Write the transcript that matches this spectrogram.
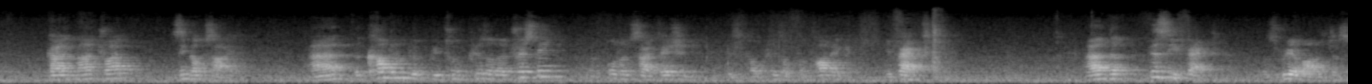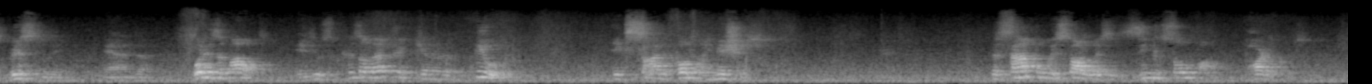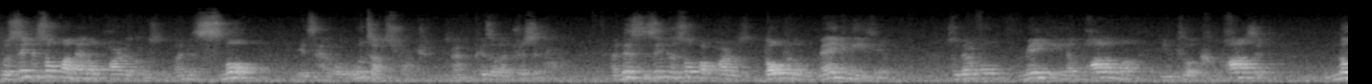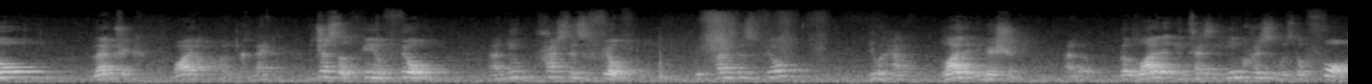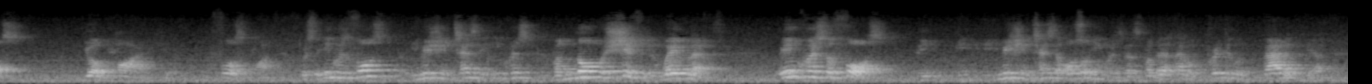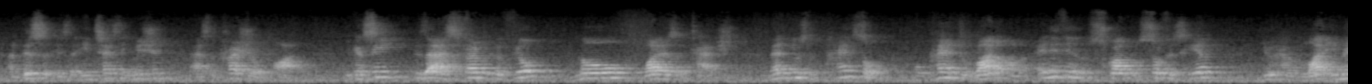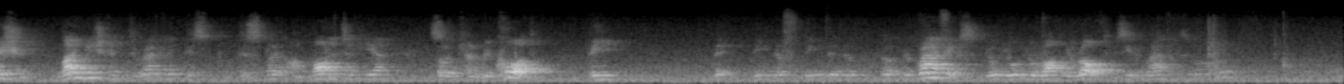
gallium nitride, zinc oxide. And the coupling between piezoelectricity and photoexcitation is called piezophotonic effect. And uh, this effect was realized just recently. And uh, what is about? It uses piezoelectric generated field excited photon emissions. The sample we start with is zinc sulfide particles. For zinc sulfide nanoparticles, when it's small, it has a wurtzite structure, so have piezoelectricity. And this zinc sulfide particles doped with manganese. So therefore, make in a polymer into a composite. No electric wire are connected. It's just a thin film. And you press this film. You press this film, you have light emission. And the light intensity increases with the force you apply here. Force applied. With the increased force, emission intensity increases, but no shift in wavelength. Increase the force, the emission intensity also increases, but they have a critical value here. And this is the intensity emission as the pressure applied. You can see this is a aspheric film, no wires attached. Then use the pencil pen to write on anything scrub the surface here. You have light emission. Light emission can directly dis display on monitor here, so it can record the the, the, the, the, the, the graphics you, you, you, wrote, you wrote. You see the graphics you wrote here?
